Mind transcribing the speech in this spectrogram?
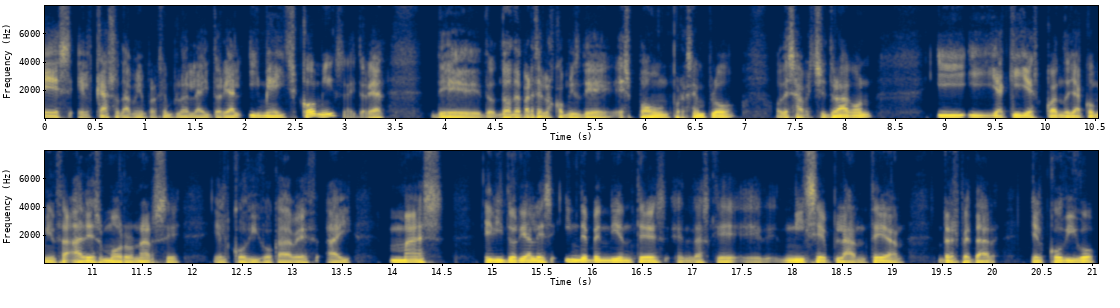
Es el caso también, por ejemplo, de la editorial Image Comics, la editorial de, donde aparecen los cómics de Spawn, por ejemplo, o de Savage Dragon. Y, aquí es cuando ya comienza a desmoronarse el código. Cada vez hay más editoriales independientes en las que eh, ni se plantean respetar el código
